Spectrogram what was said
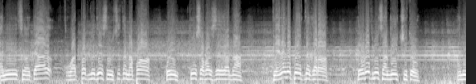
आणि स- त्या वाटपातनं जे संस्थेचा नफा होईल तो सभासदांना देण्याचा प्रयत्न करावा. एवढंच मी सांगू इच्छितो. आणि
